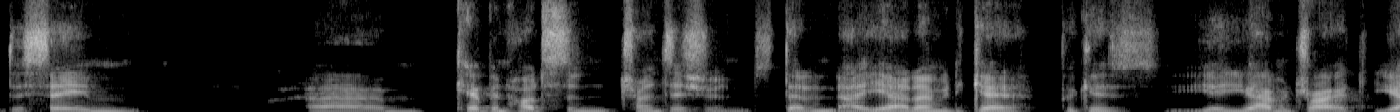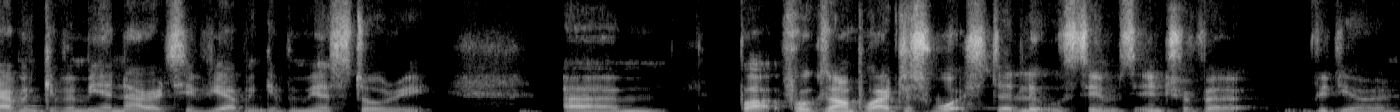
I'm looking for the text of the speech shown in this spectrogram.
the same um Kevin Hudson transitions, then uh, yeah, I don't really care because yeah, you haven't tried. You haven't given me a narrative. You haven't given me a story. Um, but for example, I just watched the Little Simz introvert video,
